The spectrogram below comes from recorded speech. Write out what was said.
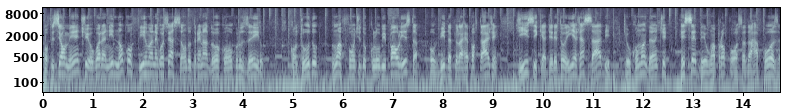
Oficialmente, o Guarani não confirma a negociação do treinador com o Cruzeiro. Contudo, uma fonte do clube paulista, ouvida pela reportagem, disse que a diretoria já sabe que o comandante recebeu uma proposta da Raposa.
